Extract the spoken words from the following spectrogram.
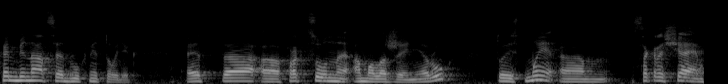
комбинация двух методик. Это а, фракционное омоложение рук, то есть мы ам, сокращаем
